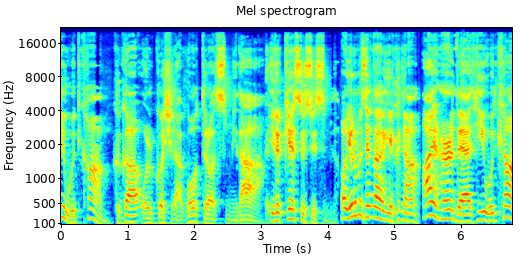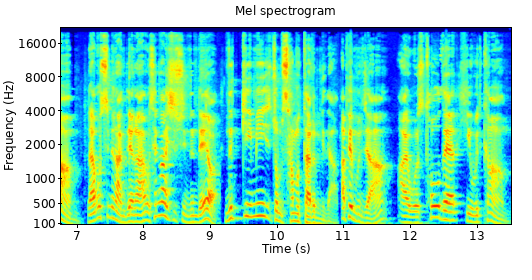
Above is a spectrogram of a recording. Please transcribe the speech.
he would come. 그가 올 것이라고 들었습니다. 이렇게 쓸 수 있습니다. 어, 여러분 생각하기에 그냥 I heard that he would come 라고 쓰면 안 되나 하고 생각하실 수 있는데요. 느낌이 좀 사뭇 다릅니다. 앞에 문장 I was told that he would come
